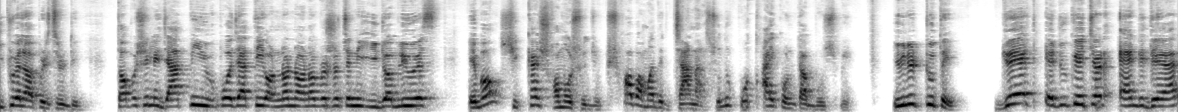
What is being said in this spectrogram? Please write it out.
equal opportunity তপশিলি জাতি, উপজাতি, অন্যান্য অনগ্রসর শ্রেণি ইডব্লিউএস এবং শিক্ষায় সমসুযোগ। সব আমাদের জানা। শুধু কোথায় কোনটা বসবে? ইউনিট টুতে great educator and their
